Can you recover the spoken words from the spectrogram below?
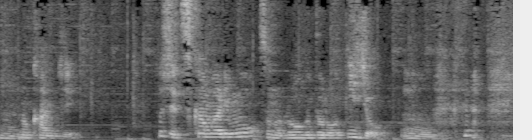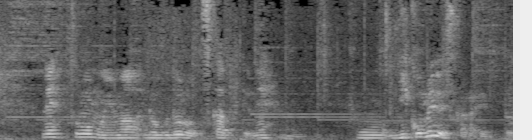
うん。の感じ、そして捕まりもそのローグドロー以上。うん。ね友も今ローグドロー使ってね。もう2個目ですからヘッド、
